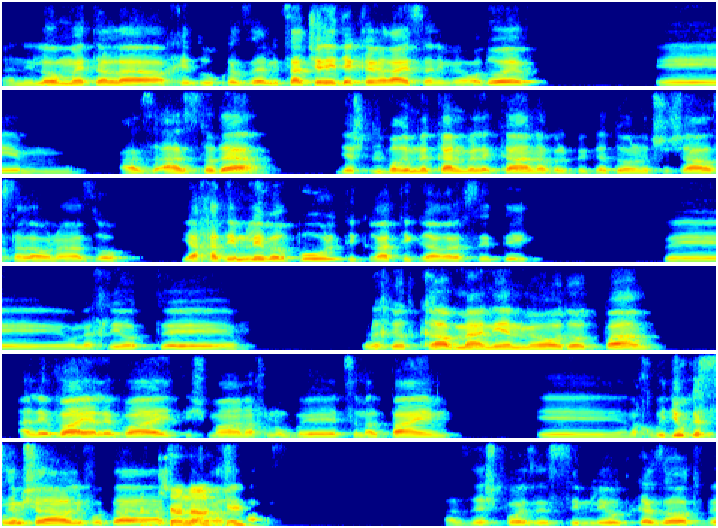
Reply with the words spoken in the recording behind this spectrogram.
אני לא מת על החיזוק הזה, מצד שני דקלן רייס אני מאוד אוהב, אה, אז, אז אתה יודע, יש דברים לכאן ולכאן, אבל בגדול אני חושב שהארסנל העונה הזו, יחד עם ליברפול, תקרא תיגר על הסיטי, והולך להיות, אה, הולך להיות קרב מעניין מאוד עוד פעם, הלוואי, הלוואי, תשמע, אנחנו בעצם אלפיים אה, אנחנו בדיוק עשרים שנה לאליפות ה... שנה, כן. אז יש פה איזו סמליות כזאת, ו...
